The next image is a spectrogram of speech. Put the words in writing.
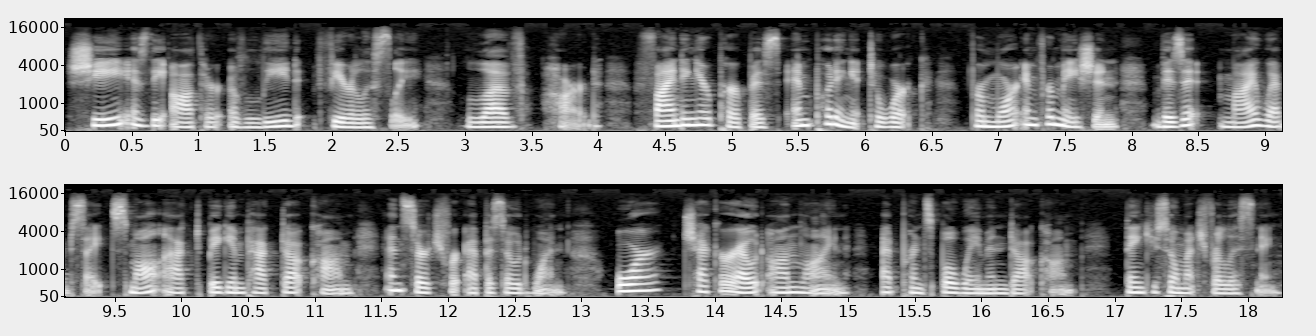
She is the author of Lead Fearlessly, Love Hard, Finding Your Purpose and Putting It to Work. For more information, visit my website, smallactbigimpact.com, and search for episode one, or check her out online at principalwayman.com. Thank you so much for listening.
